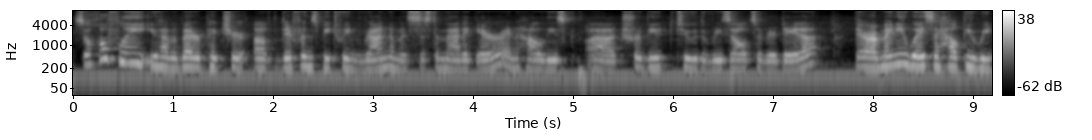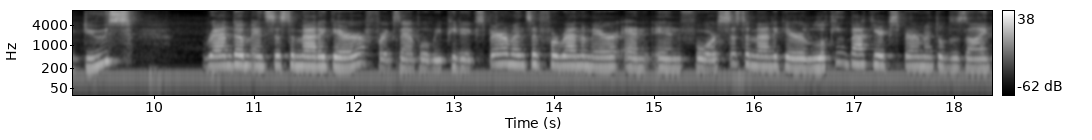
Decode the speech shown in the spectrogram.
So hopefully you have a better picture of the difference between random and systematic error and how these uh, attribute to the results of your data. There are many ways to help you reduce random and systematic error, for example, repeated experiments for random error, and in for systematic error, looking back your experimental design,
